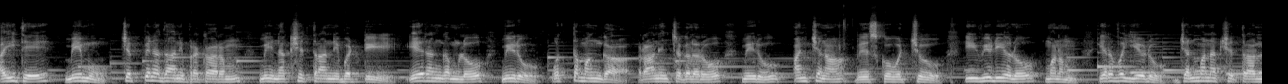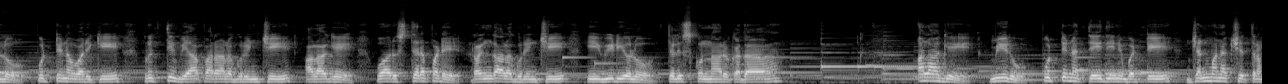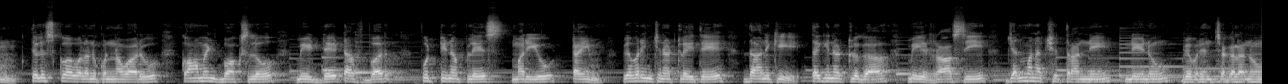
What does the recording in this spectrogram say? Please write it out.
అయితే మేము చెప్పిన దాని ప్రకారం మీ నక్షత్రాన్ని బట్టి ఏ రంగంలో మీరు ఉత్తమంగా రాణించగలరో మీరు అంచనా వేసుకోవచ్చు. ఈ వీడియోలో మనం ఇరవై ఏడు జన్మ నక్షత్రాల్లో పుట్టిన వారికి వృత్తి వ్యాపారాల గురించి అలాగే వారు స్థిరపడే రంగాల గురించి ఈ వీడియోలో తెలుసుకున్నారు కదా. అలాగే మీరు పుట్టిన తేదీని బట్టి జన్మ నక్షత్రం తెలుసుకోవాలనుకున్న వారు కామెంట్ బాక్స్లో మీ డేట్ ఆఫ్ బర్త్ పుట్టిన ప్లేస్ మరియు టైం వివరించినట్లయితే దానికి తగినట్లుగా మీ రాశి జన్మ నక్షత్రాన్ని నేను వివరించగలను.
